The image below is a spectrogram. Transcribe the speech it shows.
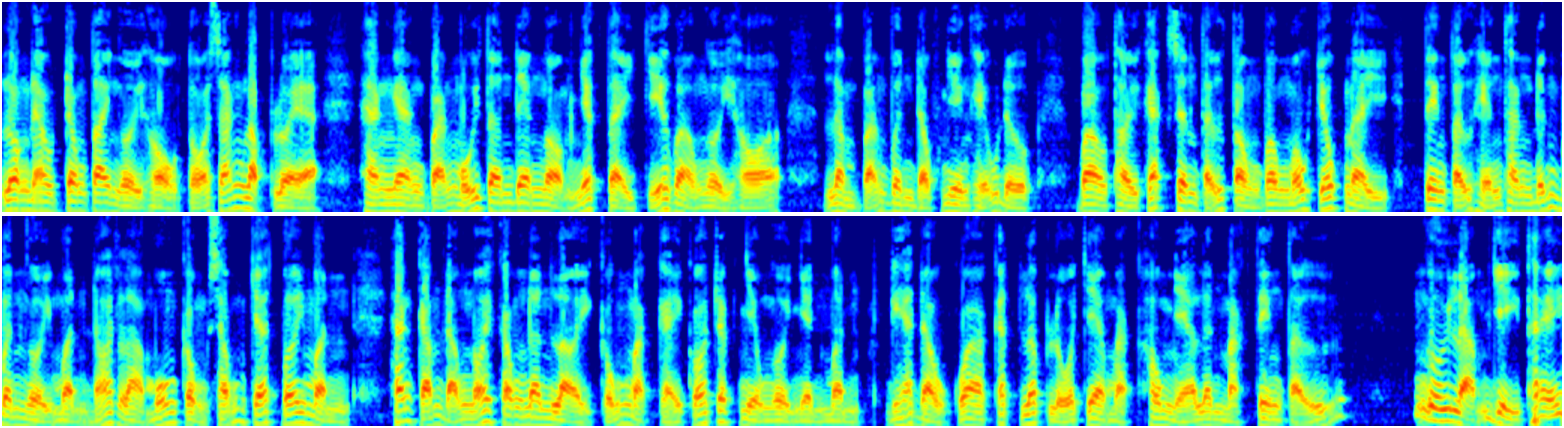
loan đao trong tay người hồ tỏa sáng lấp lòe, hàng ngàn vạn mũi tên đen ngòm nhất tề chĩa vào người họ. Lâm Vãn Vinh đột nhiên hiểu được, vào thời khắc sinh tử tòng vong mấu chốt này, tiên tử hiện thân đứng bên người mình đó là muốn cùng sống chết với mình. Hắn cảm động nói không nên lời, cũng mặc kệ có rất nhiều người nhìn mình, ghé đầu qua cách lớp lụa che mặt hôn nhẹ lên mặt tiên tử. Ngươi làm gì thế?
